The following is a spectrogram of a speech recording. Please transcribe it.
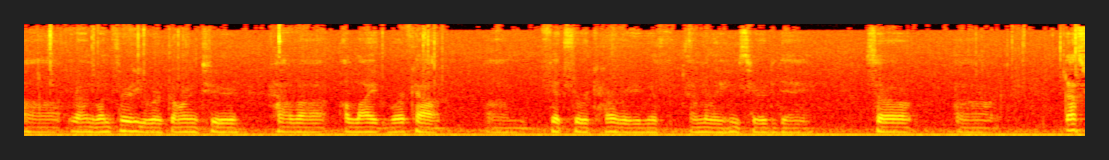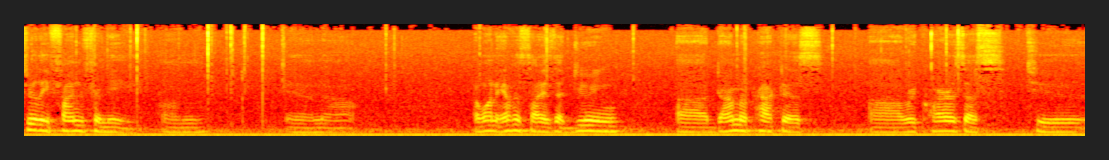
uh, around 1.30 we're going to have a, a light workout um, fit for recovery with Emily, who's here today. So uh, that's really fun for me. Um, and uh, I want to emphasize that doing uh, Dharma practice uh, requires us to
